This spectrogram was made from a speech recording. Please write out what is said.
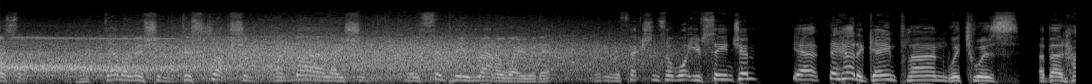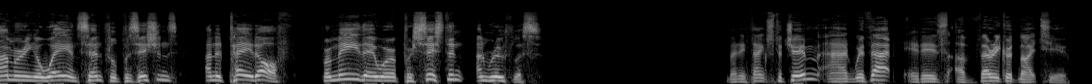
whistle. demolition, destruction, annihilation. They simply ran away with it. Any reflections on what you've seen, Jim? Yeah, they had a game plan which was about hammering away in central positions, and it paid off. For me, they were persistent and ruthless. Many thanks to Jim, and with that, it is a very good night to you.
